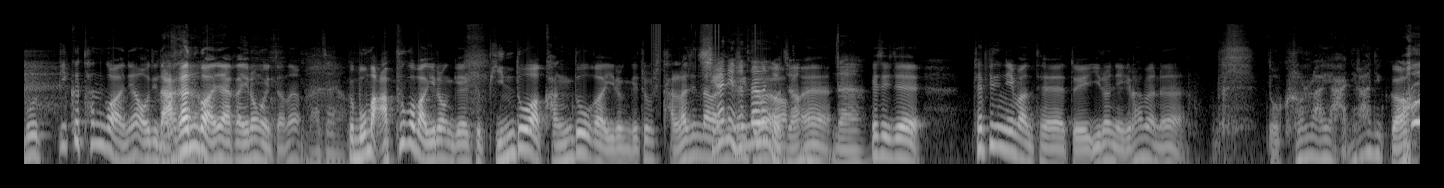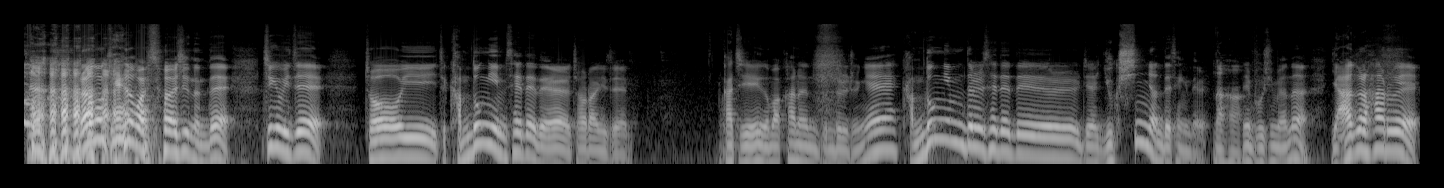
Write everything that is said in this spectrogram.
뭐 삐끗한 거 아니야 어디 맞아요. 나간 거 아니야 약간 이런 거 있잖아요. 맞아요. 그 몸 아프고 막 이런 게 그 빈도와 강도가 이런 게 조금씩 달라진다는 시간이 들어요. 거죠. 예. 네. 그래서 이제 최피디님한테 또 이런 얘기를 하면은 너 그럴 나이 아니라니까 라고 계속 말씀하시는데 지금 이제 저희 이제 감독님 세대들 저랑 이제 같이 음악하는 분들 중에 감독님들 세대들 이제 60년대생들 아하. 보시면은 약을 하루에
